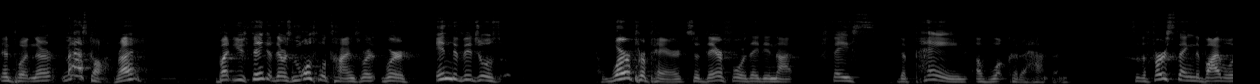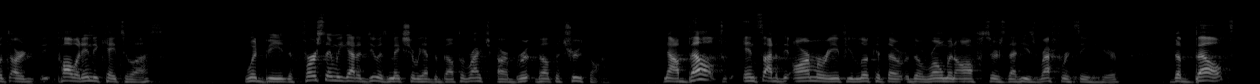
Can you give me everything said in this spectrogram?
and putting their mask on, right? But you think there was multiple times where, where individuals were prepared, so therefore they did not face the pain of what could have happened. So the first thing the Bible or Paul would indicate to us would be the first thing we got to do is make sure we have the belt of right or belt of truth on. Now, belt inside of the armory, if you look at the, the Roman officers that he's referencing here, the belt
